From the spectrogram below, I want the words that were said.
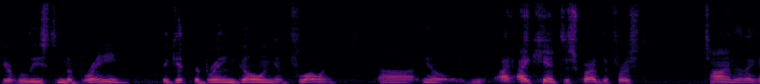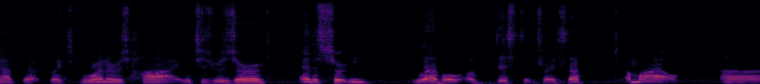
get released in the brain to get the brain going and flowing. Uh, you know, I, I can't describe the first time that I got that like runner's high, which is reserved at a certain level of distance, right? It's not a mile. Uh,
